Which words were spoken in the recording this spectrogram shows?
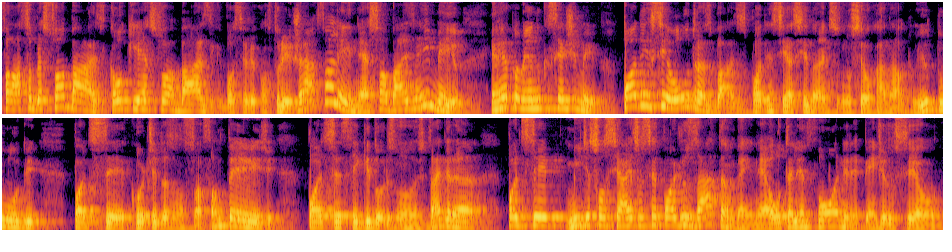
falar sobre a sua base. Qual que é a sua base que você vai construir? Já falei, né? Sua base é e-mail. Eu recomendo que seja e-mail. Podem ser outras bases, podem ser assinantes no seu canal do YouTube, pode ser curtidas na sua fanpage, pode ser seguidores no Instagram, pode ser mídias sociais, você pode usar também, né? Ou telefone, depende do seu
